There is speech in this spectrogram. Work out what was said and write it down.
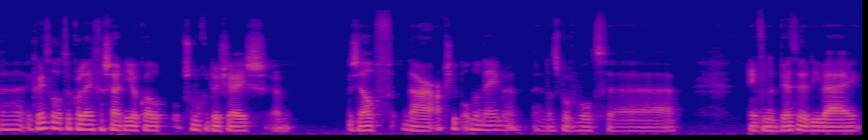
Eh, ik weet wel dat er collega's zijn die ook wel op, op sommige dossiers ehm, zelf daar actie op ondernemen. En dat is bijvoorbeeld eh, een van de wetten die wij,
